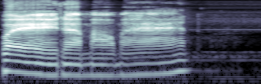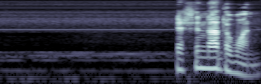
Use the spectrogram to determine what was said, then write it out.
Wait a moment. There's another one.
